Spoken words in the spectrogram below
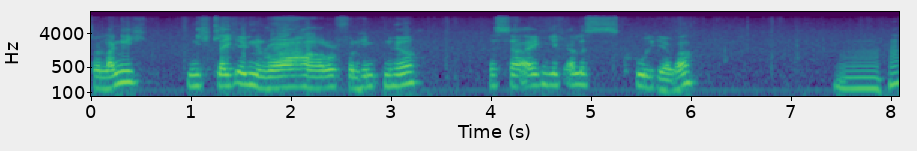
Solange ich nicht gleich irgendeinen Roar von hinten höre, ist ja eigentlich alles cool hier, wa? Mhm.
